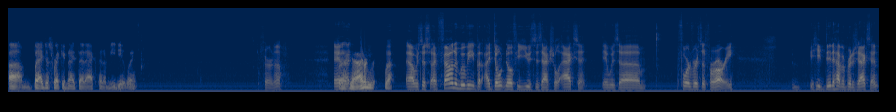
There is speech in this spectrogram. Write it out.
um, but I just recognize that accent immediately. Fair enough. But, I, yeah, I don't even. Well, I was just I found a movie, but I don't know if he used his actual accent. It was um, Ford versus Ferrari. He did have a British accent,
